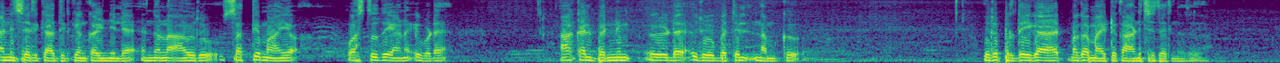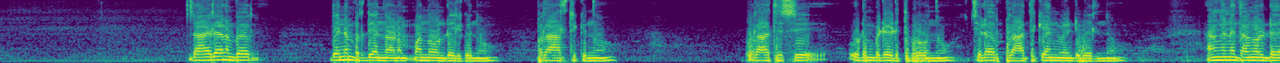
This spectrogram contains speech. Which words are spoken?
അനുസരിക്കാതിരിക്കാൻ കഴിഞ്ഞില്ല എന്നുള്ള ആ ഒരു സത്യമായ വസ്തുതയാണ് ഇവിടെ ആ കൽപ്പനയുടെ രൂപത്തിൽ നമുക്ക് ഒരു പ്രതീകാത്മകമായിട്ട് കാണിച്ചു തരുന്നത്. ധാരാളം പേർ ദിനം പ്രതി എന്നോണം വന്നുകൊണ്ടിരിക്കുന്നു പ്രാർത്ഥിക്കുന്നു പ്രാർത്ഥിച്ച് ഉടമ്പടി എടുത്തു പോകുന്നു ചിലർ പ്രാർത്ഥിക്കാൻ വേണ്ടി വരുന്നു. അങ്ങനെ തങ്ങളുടെ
